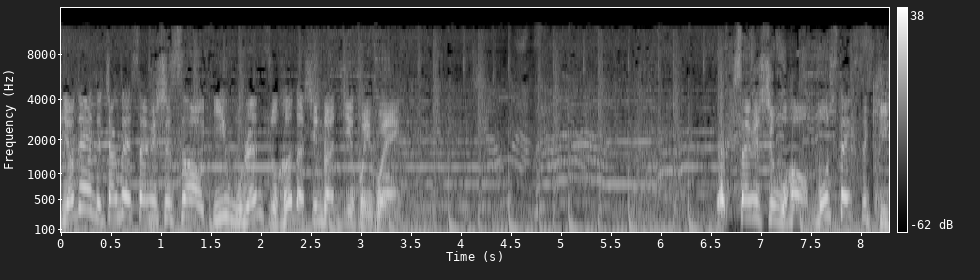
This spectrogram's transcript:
Yodead 将在三月十四号以五人组合的新专辑回归。三月十五号，Most X Key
